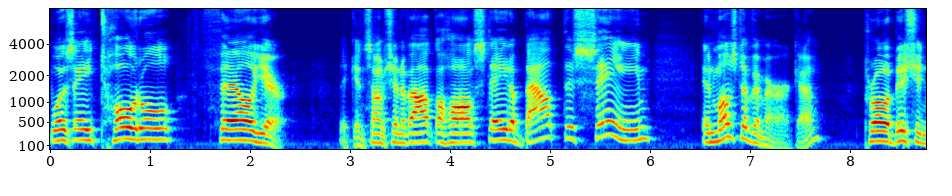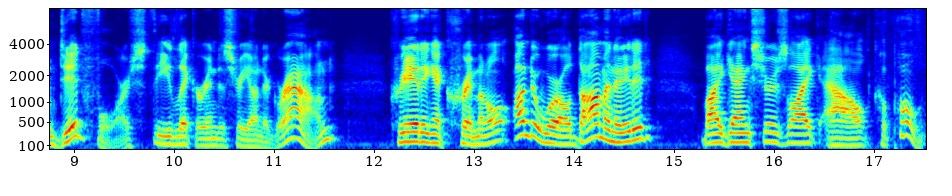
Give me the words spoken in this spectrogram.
was a total failure. The consumption of alcohol stayed about the same in most of America. Prohibition did force the liquor industry underground, creating a criminal underworld dominated by gangsters like Al Capone.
